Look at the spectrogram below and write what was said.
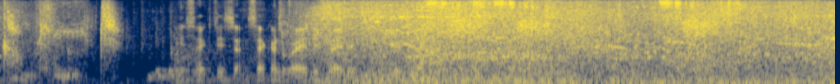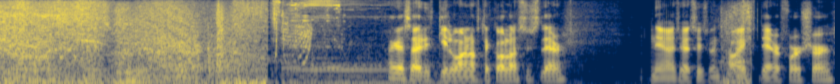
Complete. This uh, second wave is maybe I guess I did kill one of the Colossus there. Yeah, I just went Hive there for sure.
